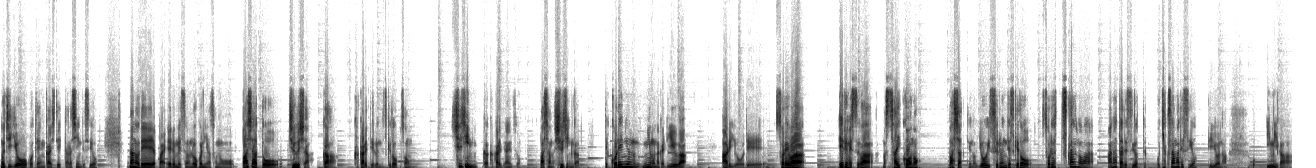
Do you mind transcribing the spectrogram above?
の事業をこう展開していったらしいんですよ。なので、やっぱりエルメスのロゴには、その、馬車と従者が書かれてるんですけど、その、主人が書かれてないんですよ。馬車の主人が。で、これにもなんか理由があるようで、それは、エルメスは最高の馬車っていうのを用意するんですけど、それを使うのはあなたですよって、お客様ですよっていうような意味が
